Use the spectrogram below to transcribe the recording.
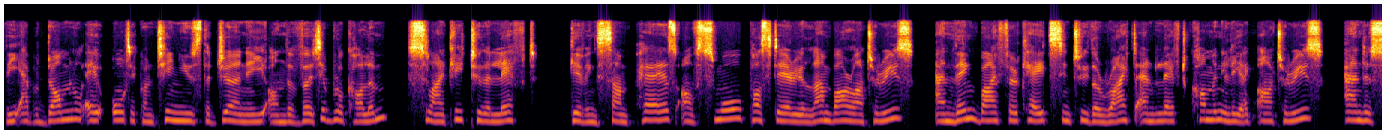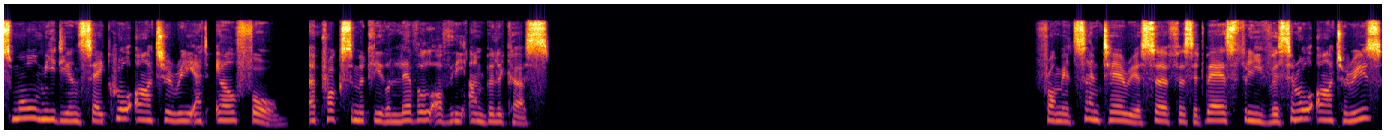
The abdominal aorta continues the journey on the vertebral column, slightly to the left, giving some pairs of small posterior lumbar arteries, and then bifurcates into the right and left common iliac arteries, and a small median sacral artery at L4, approximately the level of the umbilicus. From its anterior surface it bears three visceral arteries,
